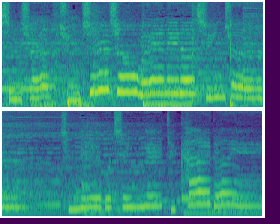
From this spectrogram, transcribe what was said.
星辰，却只成为你的青春。是你不经意推开的一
